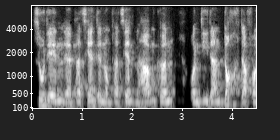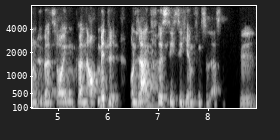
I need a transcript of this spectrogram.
zu den äh, Patientinnen und Patienten haben können und die dann doch davon überzeugen können, auch mittel- und langfristig sich impfen zu lassen. Hm.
